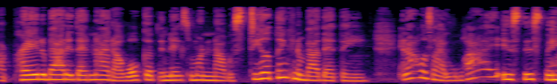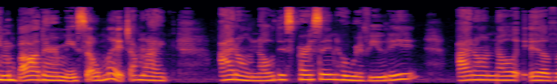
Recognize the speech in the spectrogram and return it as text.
I prayed about it that night. I woke up the next morning. I was still thinking about that thing. And I was like, why is this thing bothering me so much? I'm like, I don't know this person who reviewed it. I don't know if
